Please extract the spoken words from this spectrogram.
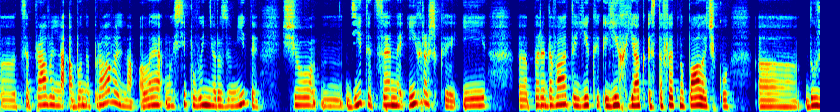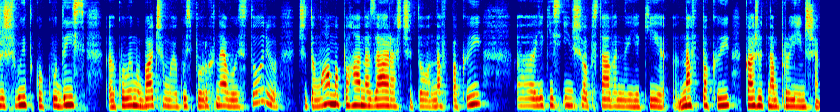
е, це правильно або неправильно, але ми всі повинні розуміти, що діти це не іграшки, і е, передавати їх як естафетну паличку е, дуже швидко кудись, коли ми бачимо якусь поверхневу історію, чи то мама погана зараз, чи то навпаки. Е, якісь інші обставини, які навпаки кажуть нам про інше.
